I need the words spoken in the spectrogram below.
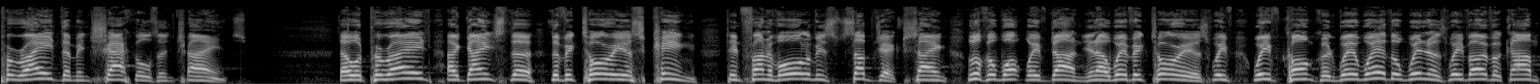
parade them in shackles and chains. They would parade against the, the victorious king in front of all of his subjects, saying, Look at what we've done. You know, we're victorious. We've, we've conquered. We're, we're the winners. We've overcome.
